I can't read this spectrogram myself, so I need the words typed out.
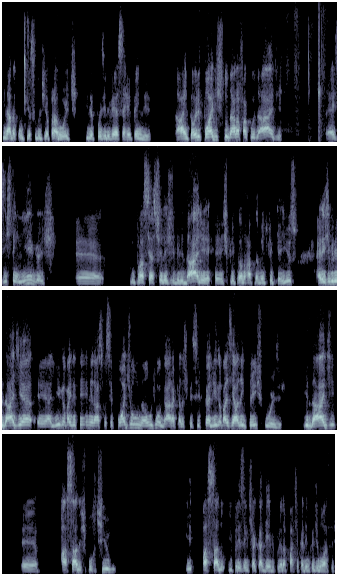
e nada aconteça do dia para a noite e depois ele venha se arrepender. Tá? Então ele pode estudar na faculdade. É, existem ligas é, no processo de elegibilidade, é, explicando rapidamente o que é isso. A elegibilidade é, é, a liga vai determinar se você pode ou não jogar aquela específica liga baseada em três coisas: idade, é, passado esportivo e passado e presente acadêmico, né, na parte acadêmica de notas.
